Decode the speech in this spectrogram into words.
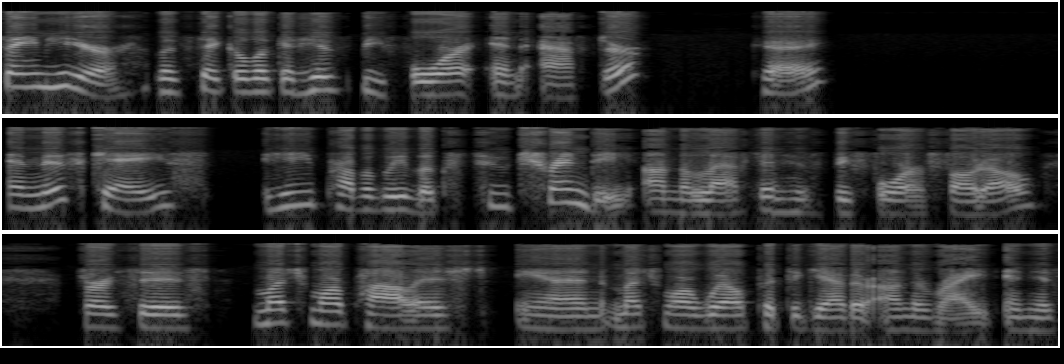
Same here. Let's take a look at his before and after. Okay. In this case, he probably looks too trendy on the left in his before photo versus much more polished and much more well put together on the right in his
